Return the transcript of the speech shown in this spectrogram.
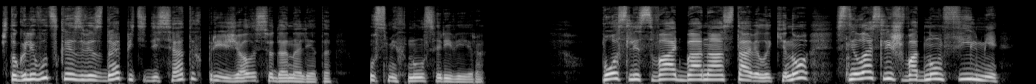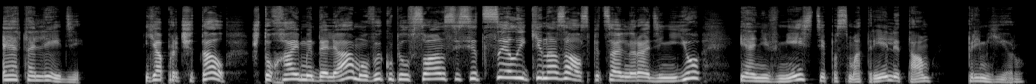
что голливудская звезда 50-х приезжала сюда на лето, усмехнулся Ривейра. После свадьбы она оставила кино, снялась лишь в одном фильме «Это леди». Я прочитал, что Хайме де Лямо выкупил в Суансесе целый кинозал специально ради нее, и они вместе посмотрели там премьеру.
